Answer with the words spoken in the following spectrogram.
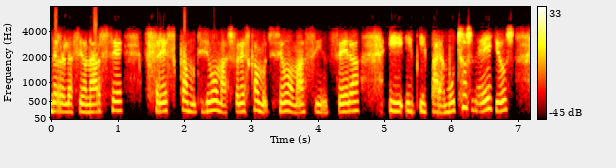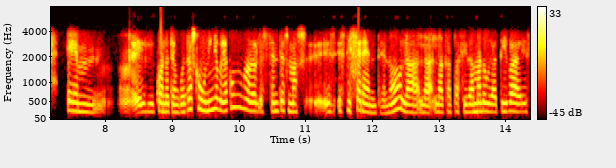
relacionarse fresca, muchísimo más fresca, muchísimo más sincera. Y, y, y para muchos de ellos, em, eh, cuando te encuentras con un niño, ya con un adolescente es más es, es diferente, ¿no? La, la, la capacidad madurativa es,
